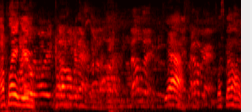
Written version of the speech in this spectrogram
I'm playing you. Yeah. Let's go.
